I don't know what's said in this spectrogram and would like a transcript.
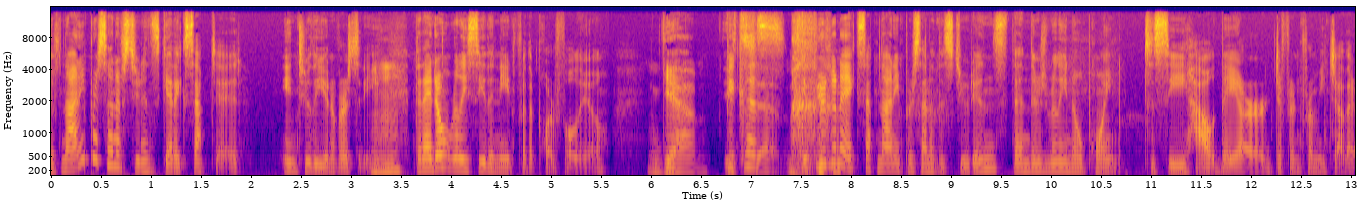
if 90% of students get accepted into the university, Mm-hmm. then I don't really see the need for the portfolio. Yeah, it's, Because uh, if you're going to accept 90% of the students, then there's really no point to see how they are different from each other.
